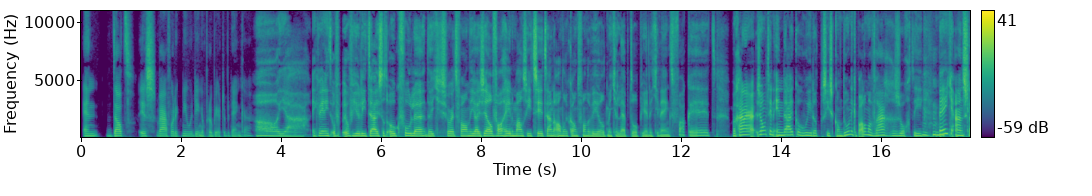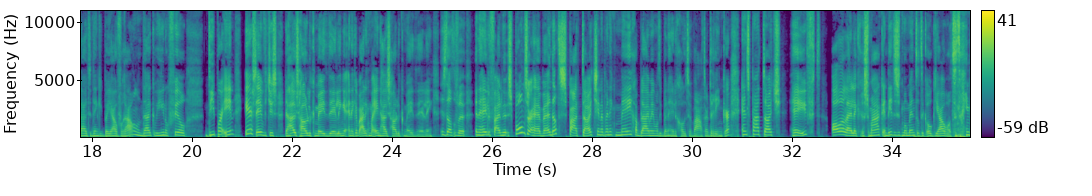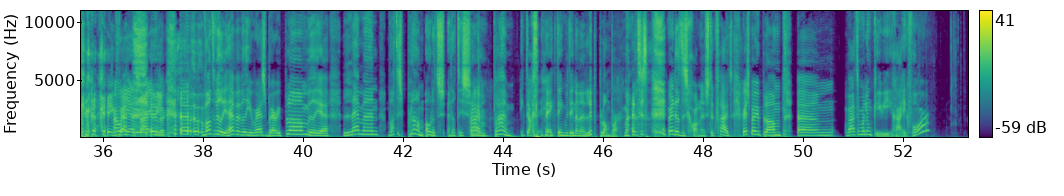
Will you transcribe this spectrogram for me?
En dat is waarvoor ik nieuwe dingen probeer te bedenken. Oh ja, ik weet niet of, of jullie thuis dat ook voelen. Dat je soort van jijzelf al helemaal ziet zitten aan de andere kant van de wereld met je laptopje. En dat je denkt, fuck it. We gaan er zo meteen induiken hoe je dat precies kan doen. Ik heb allemaal vragen gezocht die een beetje aansluiten denk ik bij jouw verhaal. En dan duiken we hier nog veel dieper in. Eerst eventjes de huishoudelijke mededelingen. En ik heb eigenlijk maar één huishoudelijke mededeling. Is dat we een hele fijne sponsor hebben. En dat is Spa Touch. En daar ben ik mega blij mee, want ik ben een hele grote water drinker. En Spa Touch heeft allerlei lekkere smaken. En dit is het moment dat ik ook jou wat te drinken ga geven. Oh yes, eigenlijk. Uh, wat wil je hebben? Wil je raspberry plum? Wil je lemon? Wat is plum? Oh, dat is... Dat is pruim. pruim. Ik dacht, nee, ik denk meteen aan een lipplamper. Maar, het is, maar dat is gewoon een stuk fruit. Raspberry plum. Um, watermeloen kiwi ga ik voor.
